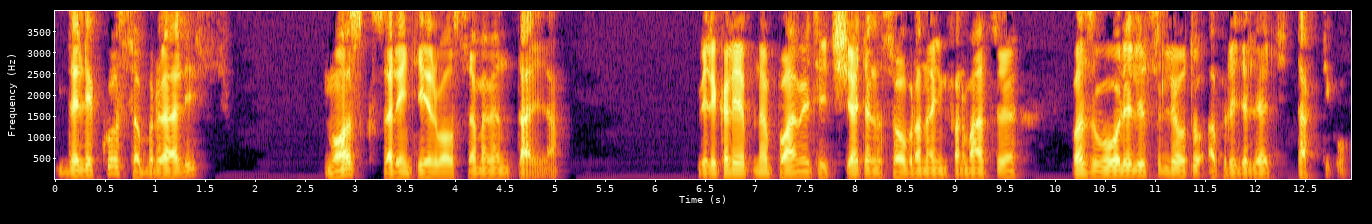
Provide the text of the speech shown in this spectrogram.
«Далеко собрались?» Мозг сориентировался моментально. Великолепная память и тщательно собранная информация позволили слету определять тактику.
